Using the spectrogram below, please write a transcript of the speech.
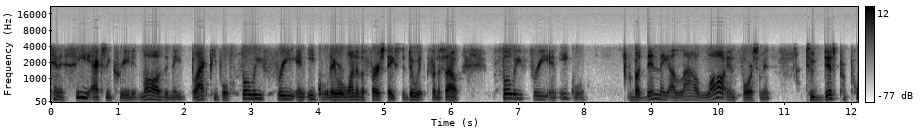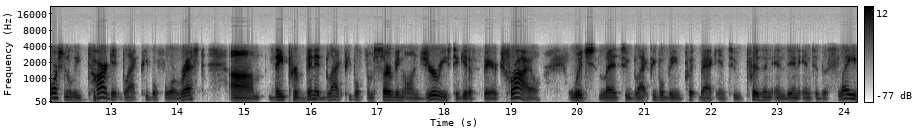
Tennessee actually created laws that made black people fully free and equal. They were one of the first states to do it from the South, fully free and equal but then they allow law enforcement to disproportionately target black people for arrest. Um, they prevented black people from serving on juries to get a fair trial, which led to black people being put back into prison and then into the slave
